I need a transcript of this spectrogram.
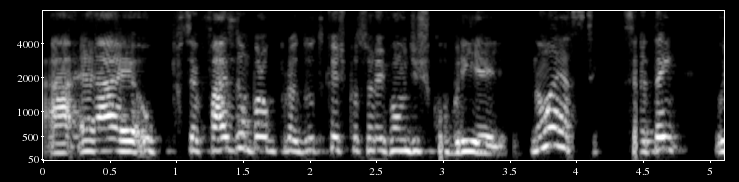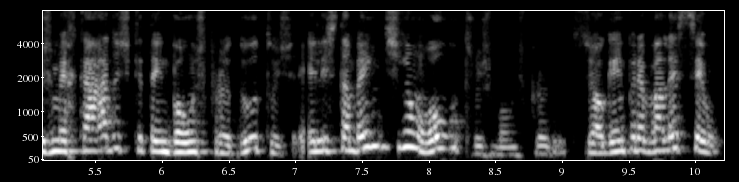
Ah, é, ah, é, você faz um bom produto que as pessoas vão descobrir ele. Não é assim. Você tem os mercados que têm bons produtos, eles também tinham outros bons produtos. E alguém prevaleceu.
